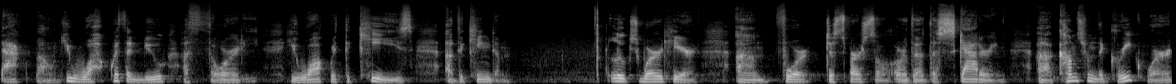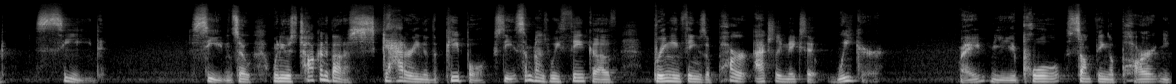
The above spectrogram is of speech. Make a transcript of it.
backbone. You walk with a new authority. You walk with the keys of the kingdom. Luke's word here um, for dispersal or the, the scattering uh, comes from the Greek word seed. Seed. And so when he was talking about a scattering of the people, see, sometimes we think of bringing things apart actually makes it weaker right? You pull something apart and you,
